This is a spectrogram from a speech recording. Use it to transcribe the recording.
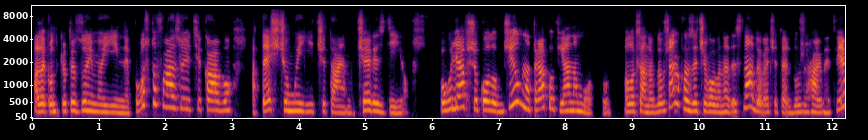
але конкретизуємо її не просто фразою цікаво, а те, що ми її читаємо через дію. Погулявши коло бджіл, натрапив я на моркву. Олександр Довженко, Зачарована Десна, до речі, теж дуже гарний твір.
